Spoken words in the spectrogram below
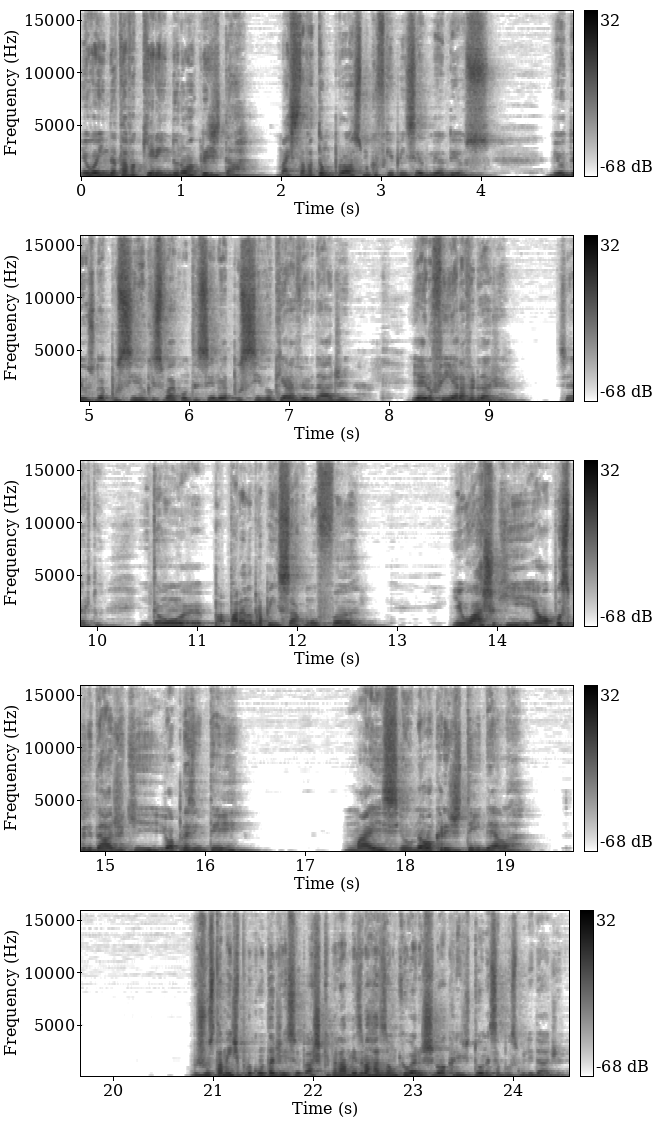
eu ainda estava querendo não acreditar. Mas estava tão próximo que eu fiquei pensando, meu Deus, meu Deus, não é possível que isso vai acontecer, não é possível que era verdade. E aí no fim era verdade, certo? Então, eh, parando para pensar como fã, eu acho que é uma possibilidade que eu apresentei, mas eu não acreditei nela justamente por conta disso. Acho que pela mesma razão que o Elliot não acreditou nessa possibilidade.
